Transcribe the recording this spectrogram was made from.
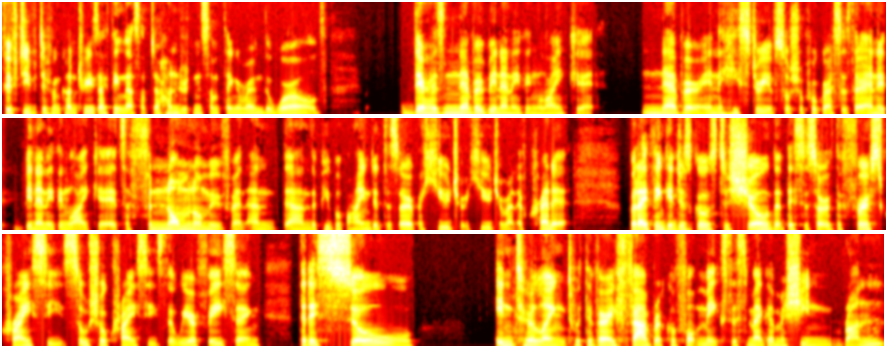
50 different countries. I think that's up to 100 and something around the world. There has never been anything like it never in the history of social progress has there any, been anything like it. It's a phenomenal movement, and and the people behind it deserve a huge, huge amount of credit. But I think it just goes to show that this is sort of the first crises, social crises that we are facing, that is so interlinked with the very fabric of what makes this mega machine run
